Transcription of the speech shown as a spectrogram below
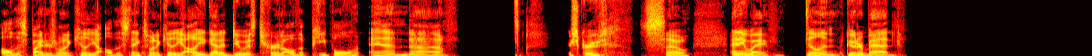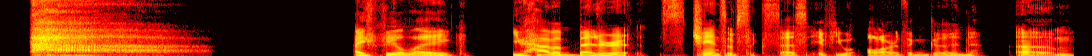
all the spiders want to kill you, all the snakes want to kill you. All you got to do is turn all the people and uh you're screwed. So, anyway, Dylan, good or bad? I feel like you have a better chance of success if you are the good. Um,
